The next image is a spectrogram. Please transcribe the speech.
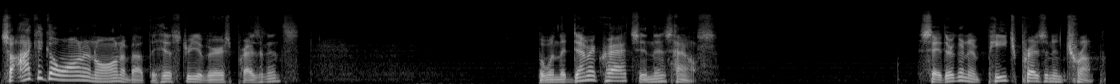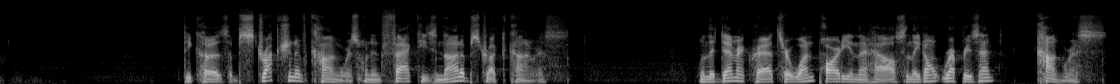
So I could go on and on about the history of various presidents but when the Democrats in this House say they're going to impeach President Trump because obstruction of Congress, when in fact he's not obstruct Congress, when the Democrats are one party in the House and they don't represent Congress,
